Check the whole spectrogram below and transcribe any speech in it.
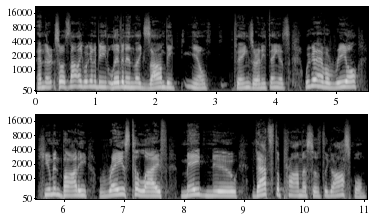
And so it's not like we're going to be living in like zombie, you know, things or anything. It's, we're going to have a real human body raised to life, made new. That's the promise of the gospel,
